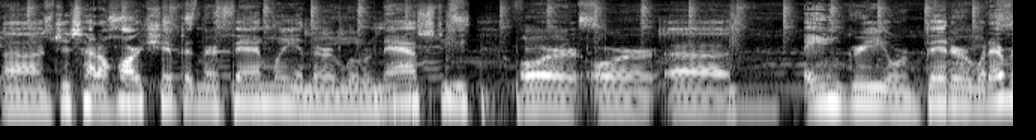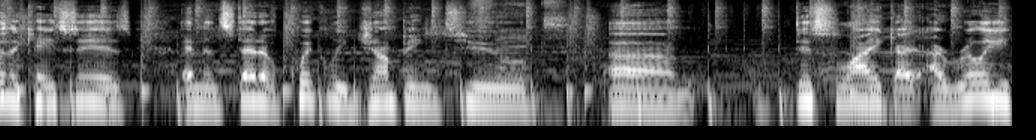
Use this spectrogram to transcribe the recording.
uh, just had a hardship in their family and they're a little nasty or or uh, angry or bitter, whatever the case is, and instead of quickly jumping to um, dislike, I, I really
